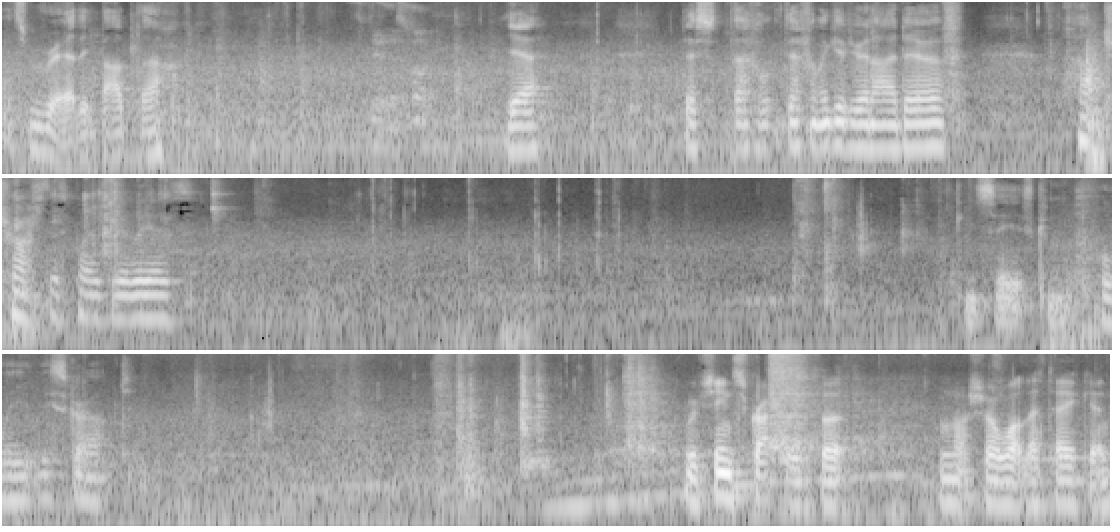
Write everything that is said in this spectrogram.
It's really bad though. Let's do this one. Yeah. This def- definitely give you an idea of how trash this place really is. You can see it's completely scrapped. We've seen scrappers, but I'm not sure what they're taking.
